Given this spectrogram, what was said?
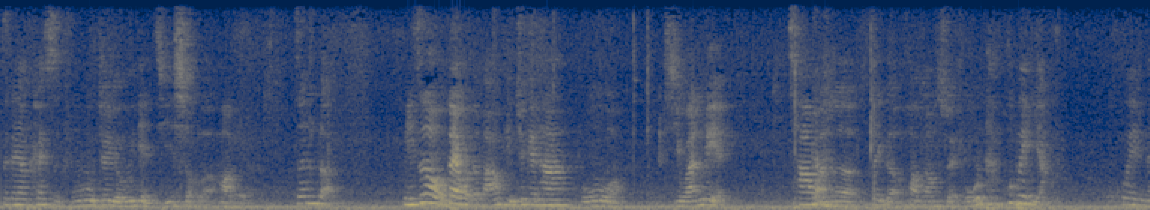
这个要开始服务就有一点棘手了哈！真的，你知道我带我的保养品去跟他服务，洗完脸，擦完了这个化妆水，我问他会不会痒？不会呢。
